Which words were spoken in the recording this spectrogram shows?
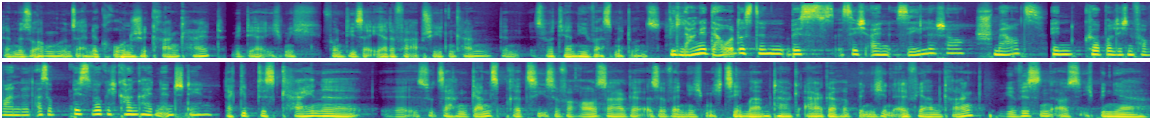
dann besorgen wir uns eine chronische Krankheit, mit der ich mich von dieser Erde verabschieden kann, denn es wird ja nie was mit uns. Wie lange dauert es denn, bis sich ein seelischer Schmerz in körperlichen verwandelt, also bis wirklich Krankheiten entstehen? Da gibt es keine äh, sozusagen ganz präzise Voraussage. Also wenn ich mich zehnmal am Tag ärgere, bin ich in elf Jahren krank. Wir wissen aus, ich bin ja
